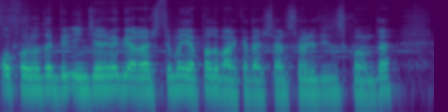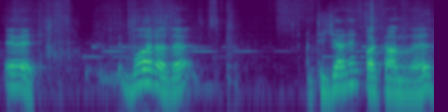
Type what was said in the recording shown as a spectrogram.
o konuda bir inceleme, bir araştırma yapalım arkadaşlar söylediğiniz konuda. Evet. Bu arada Ticaret Bakanlığı,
